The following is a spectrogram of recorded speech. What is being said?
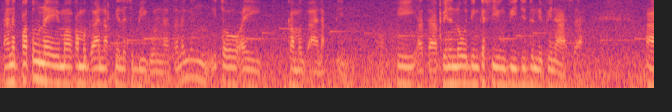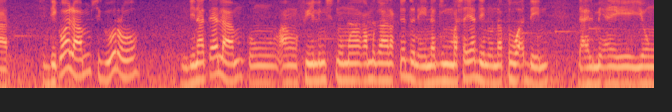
na nagpatunay yung mga kamag-anak nila sa Bicol na talagang ito ay kamag-anak din. Okay, at ah, pinanood din kasi yung video doon ipinasa. At hindi ko alam, siguro Hindi natin alam kung ang feelings ng mga kamag-anak niya doon ay naging masaya din o natuwa din dahil may ay yung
